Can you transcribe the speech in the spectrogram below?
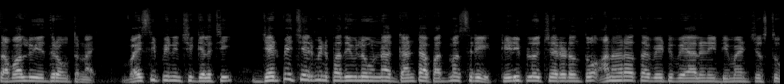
సవాళ్ళు ఎదురవుతున్నాయి. వైసీపీ నుంచి గెలిచి జడ్పీ చైర్మన్ పదవిలో ఉన్న గంట పద్మశ్రీ టీడీపీలో చేరడంతో అనర్హత వేటు వేయాలని డిమాండ్ చేస్తూ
